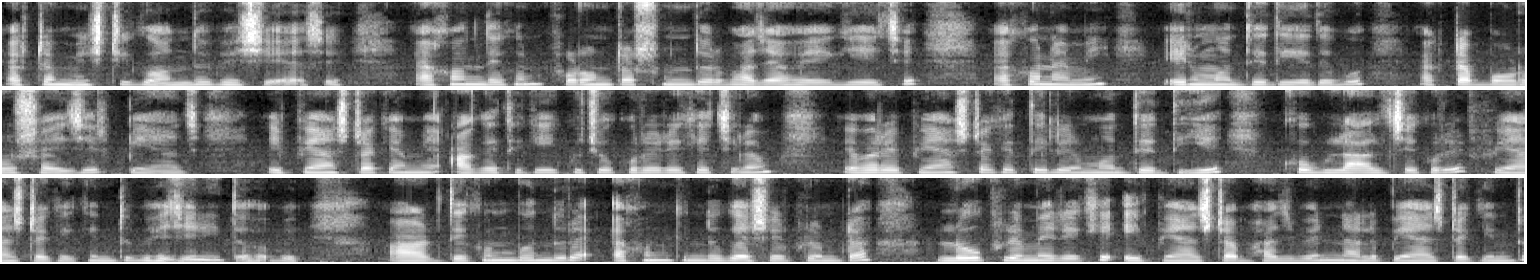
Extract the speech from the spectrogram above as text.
একটা মিষ্টি গন্ধ ভেসে আসে। এখন দেখুন ফোড়নটা সুন্দর ভাজা হয়ে গিয়েছে। এখন আমি এর মধ্যে দিয়ে দেব একটা বড় সাইজের পেঁয়াজ। এই পেঁয়াজটাকে আমি আগে থেকেই কুচো করে রেখেছিলাম। এবারে পেঁয়াজটাকে তেলের মধ্যে দিয়ে খুব লালচে করে পেঁয়াজটাকে কিন্তু ভেজে নিতে হবে। আর দেখুন বন্ধুরা, এখন কিন্তু গ্যাসের ফ্লেমটা লো ফ্লেমে রেখে এই পেঁয়াজটা ভাজবেন, নাহলে পেঁয়াজটা কিন্তু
